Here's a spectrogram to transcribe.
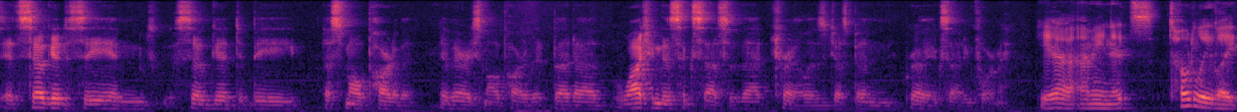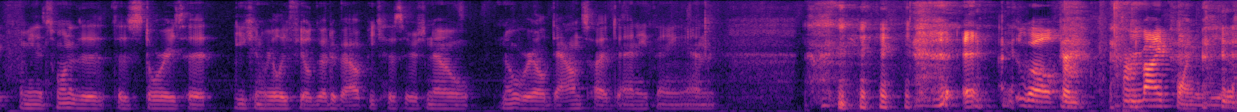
It's so good to see and so good to be a small part of it a very small part of it. But uh, watching the success of that trail has just been really exciting for me. Yeah, I mean it's totally like I mean it's one of the the stories that you can really feel good about because there's no no real downside to anything and well from from my point of view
